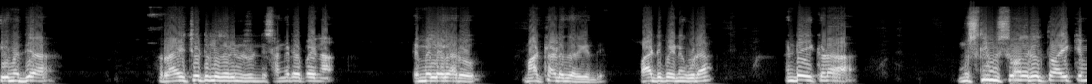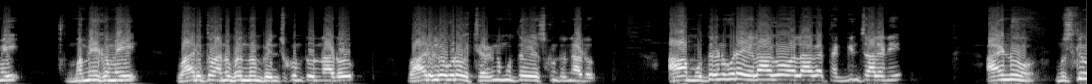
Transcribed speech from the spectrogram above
ఈ మధ్య రాయచోటిలో జరిగినటువంటి సంఘటన పైన ఎమ్మెల్యే గారు మాట్లాడడం జరిగింది. వాటిపైన కూడా అంటే ఇక్కడ ముస్లిం సోదరులతో ఐక్యమై మమేకమై వారితో అనుబంధం పెంచుకుంటున్నాడు. వారిలో కూడా ఒక చరణ ముద్ర వేసుకుంటున్నాడు. ఆ ముద్రను కూడా ఎలాగో అలాగా తగ్గించాలని ఆయన్ను ముస్లిం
